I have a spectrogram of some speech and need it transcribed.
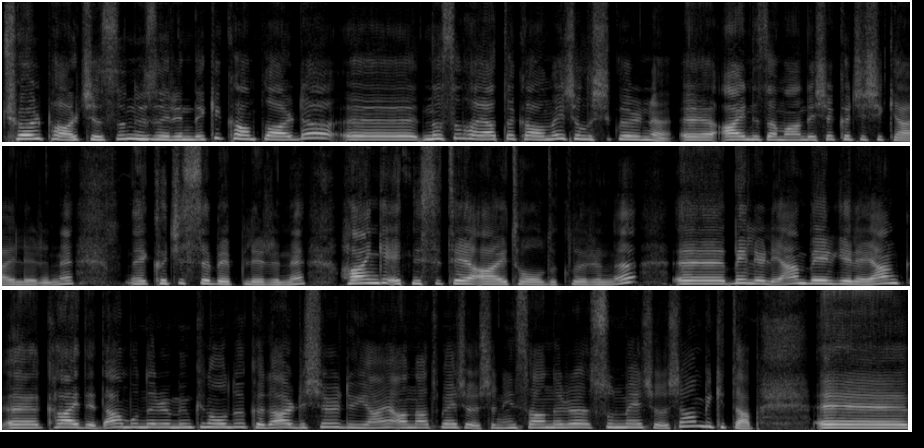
çöl parçasının üzerindeki kamplarda e, nasıl hayatta kalmaya çalıştıklarını, e, aynı zamanda işte kaçış hikayelerini, e, kaçış sebeplerini, hangi etnisiteye ait olduklarını e, belirleyen, belgeleyen, e, kaydeden, bunları mümkün olduğu kadar dışarı dünyaya anlatmaya çalışan, insanlara sunmaya çalışan bir kitap. E,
